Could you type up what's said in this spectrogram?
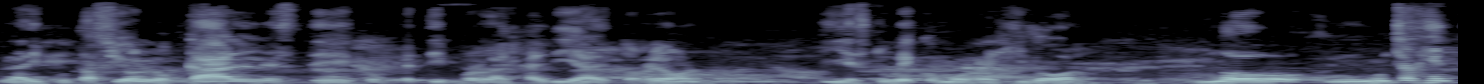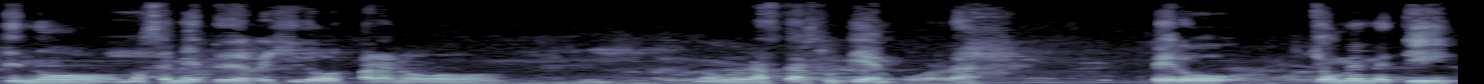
la diputación local, este, competí por la alcaldía de Torreón y estuve como regidor no, mucha gente no, se mete de regidor para no, no gastar su tiempo, ¿verdad? Pero yo me metí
